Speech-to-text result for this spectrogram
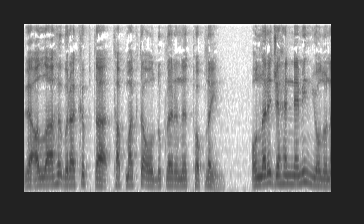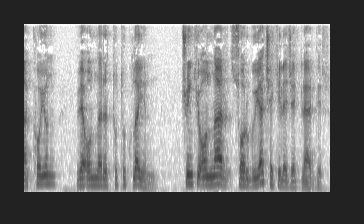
ve Allah'ı bırakıp da tapmakta olduklarını toplayın. Onları cehennemin yoluna koyun ve onları tutuklayın. Çünkü onlar sorguya çekileceklerdir.''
